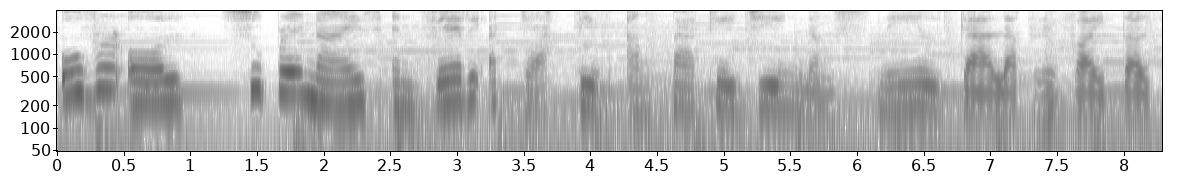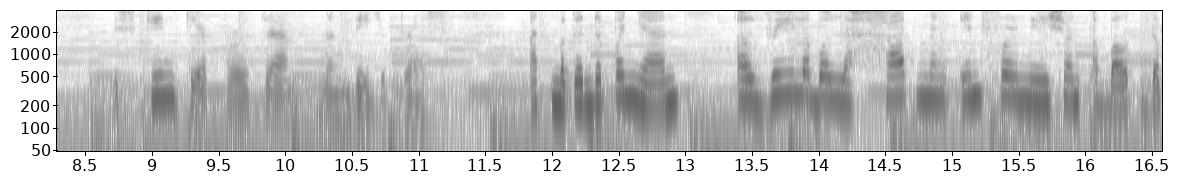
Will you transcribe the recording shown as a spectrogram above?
Overall, super nice and very attractive ang packaging ng Snail Galak Revital skincare program ng Deupros. At maganda pa niyan, available lahat ng information about the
